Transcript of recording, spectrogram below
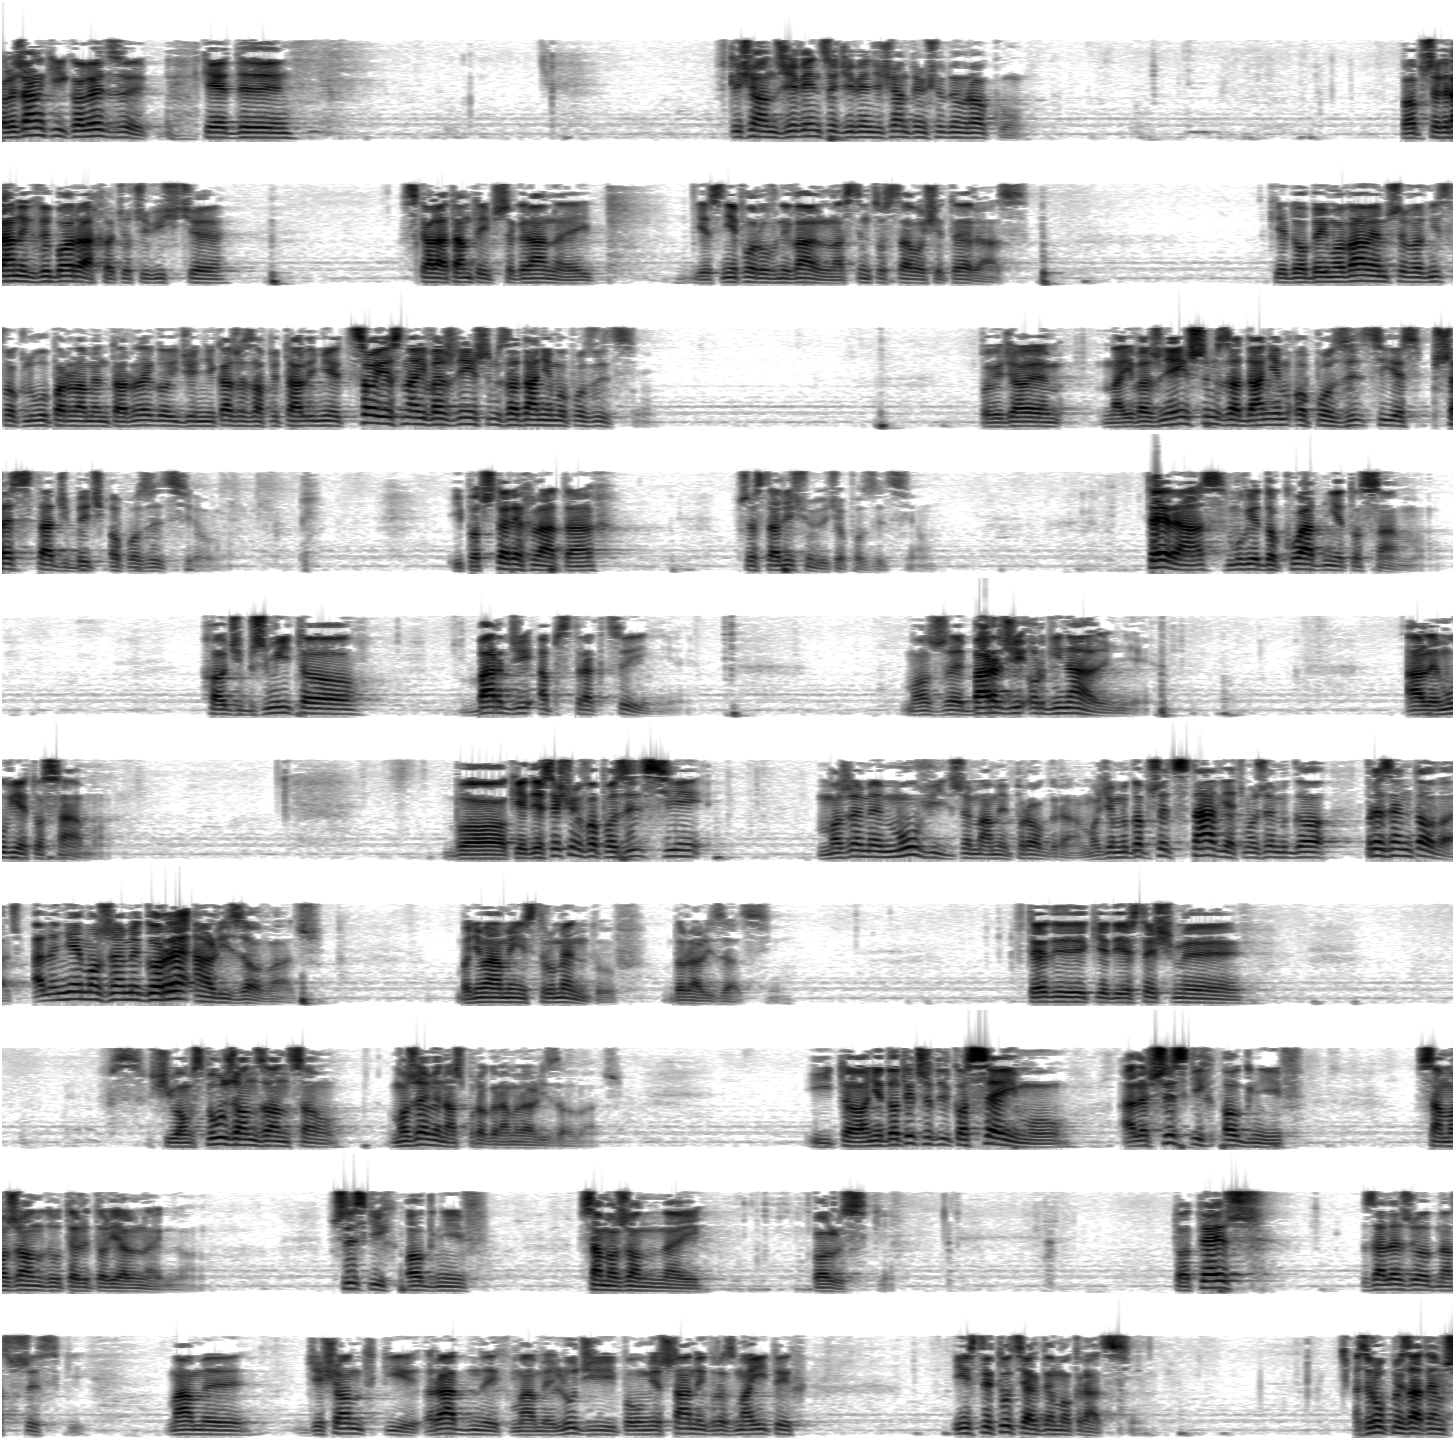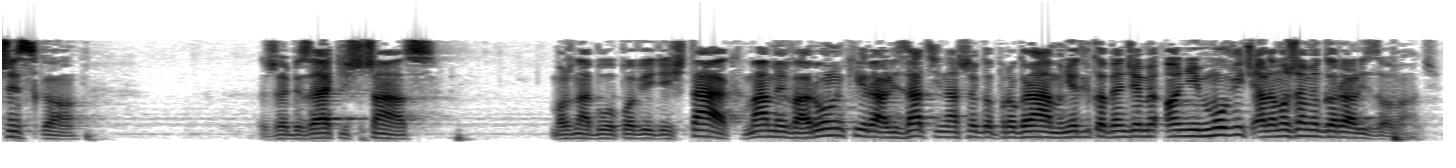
Koleżanki i koledzy, kiedy w 1997 roku po przegranych wyborach, choć oczywiście skala tamtej przegranej jest nieporównywalna z tym, co stało się teraz. Kiedy obejmowałem przewodnictwo klubu parlamentarnego i dziennikarze zapytali mnie, co jest najważniejszym zadaniem opozycji. Powiedziałem, najważniejszym zadaniem opozycji jest przestać być opozycją. I po czterech latach przestaliśmy być opozycją. Teraz mówię dokładnie to samo. Choć brzmi to bardziej abstrakcyjnie, może bardziej oryginalnie, ale mówię to samo. Bo kiedy jesteśmy w opozycji, możemy mówić, że mamy program, możemy go przedstawiać, możemy go prezentować, ale nie możemy go realizować, bo nie mamy instrumentów do realizacji. Wtedy, kiedy jesteśmy siłą współrządzącą, możemy nasz program realizować. I to nie dotyczy tylko Sejmu, ale wszystkich ogniw samorządu terytorialnego, wszystkich ogniw samorządnej Polski. To też zależy od nas wszystkich. Mamy dziesiątki radnych, mamy ludzi poumieszczanych w rozmaitych instytucjach demokracji. Zróbmy zatem wszystko, żeby za jakiś czas można było powiedzieć, tak, mamy warunki realizacji naszego programu. Nie tylko będziemy o nim mówić, ale możemy go realizować.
